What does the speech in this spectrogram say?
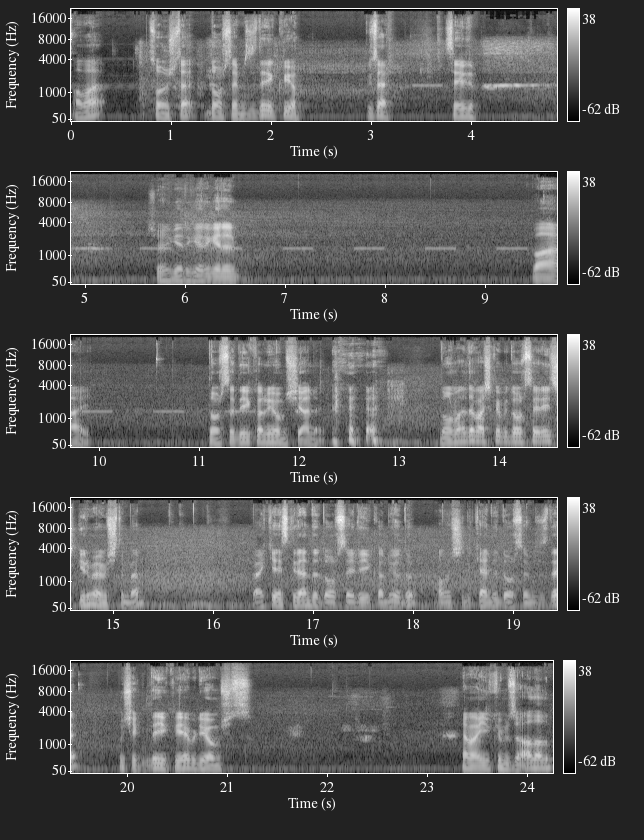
Ama sonuçta dorsemizi de yıkıyor. Güzel. Sevdim. Şöyle geri geri gelelim. Vay. Dorse de yıkanıyormuş yani. Normalde başka bir dorseyle hiç girmemiştim ben. Belki eskiden de dorseyle yıkanıyordu. Ama şimdi kendi dorsemizi de bu şekilde yıkayabiliyormuşuz. Hemen yükümüzü alalım.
